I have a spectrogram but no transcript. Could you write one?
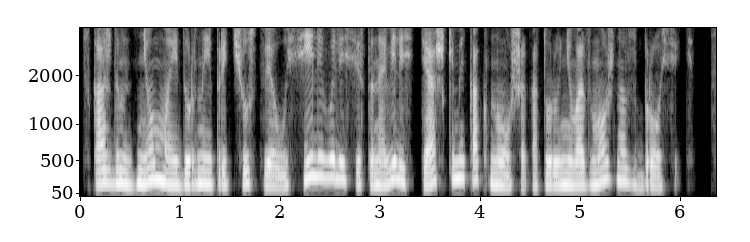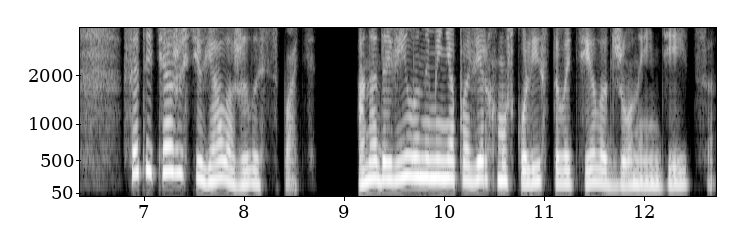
С каждым днем мои дурные предчувствия усиливались и становились тяжкими, как ноша, которую невозможно сбросить. С этой тяжестью я ложилась спать. Она давила на меня поверх мускулистого тела Джона-индейца.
